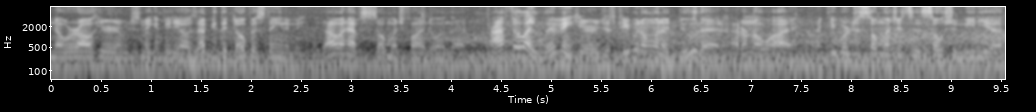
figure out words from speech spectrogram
you know, we're all here and we're just making videos. That'd be the dopest thing to me. Like, I would have so much fun doing that. I feel like living here, just people don't want to do that. I don't know why. Like people are just so much into social media,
